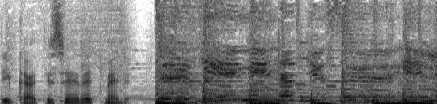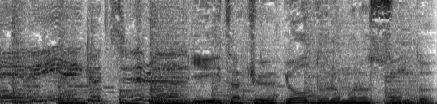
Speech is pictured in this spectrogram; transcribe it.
dikkatli seyretmeli. Yiğit Akü yol durumunu sundu.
